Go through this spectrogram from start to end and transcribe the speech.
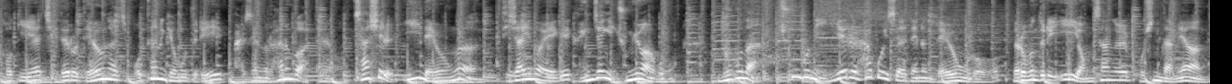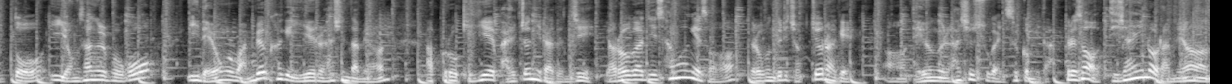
거기에 제대로 대응하지 못하는 경우들이 발생을 하는 것 같아요. 사실 이 내용은 디자이너에게 굉장히 중요하고 누구나 충분히 이해를 하고 있어야 되는 내용으로 여러분들이 이 영상을 보신다면 또 이 영상을 보고 이 내용을 완벽하게 이해를 하신다면 앞으로 기기의 발전이라든지 여러 가지 상황에서 여러분들이 적절하게 어, 대응을 하실 수가 있을 겁니다. 그래서 디자이너라면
